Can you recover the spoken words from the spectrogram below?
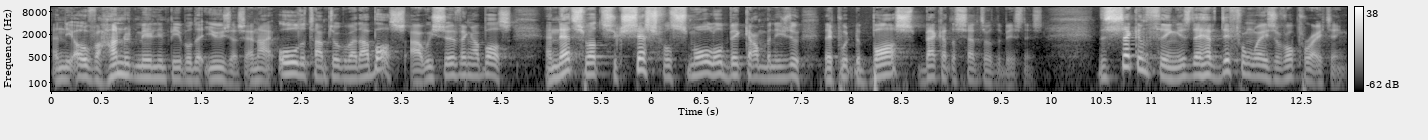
and the over 100 million people that use us. And I all the time talk about our boss. Are we serving our boss? And that's what successful small or big companies do. They put the boss back at the center of the business. The second thing is they have different ways of operating.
